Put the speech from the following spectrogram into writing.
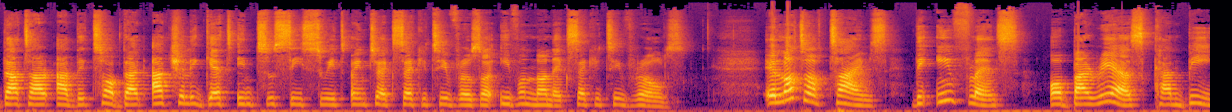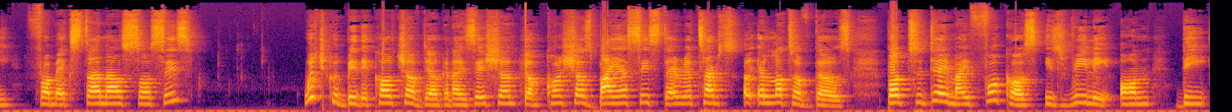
that are at the top that actually get into C suite or into executive roles or even non executive roles. A lot of times, the influence or barriers can be from external sources, which could be the culture of the organization, unconscious biases, stereotypes, a lot of those. But today, my focus is really on the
